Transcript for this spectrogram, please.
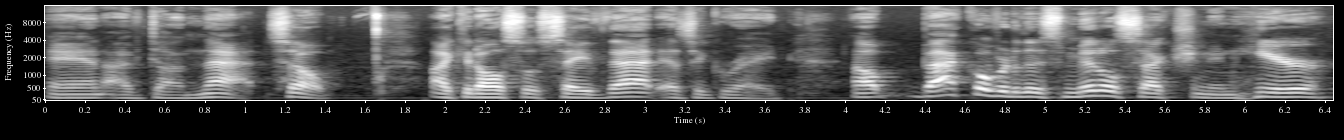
and I've done that. So I could also save that as a grade. Now back over to this middle section in here,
